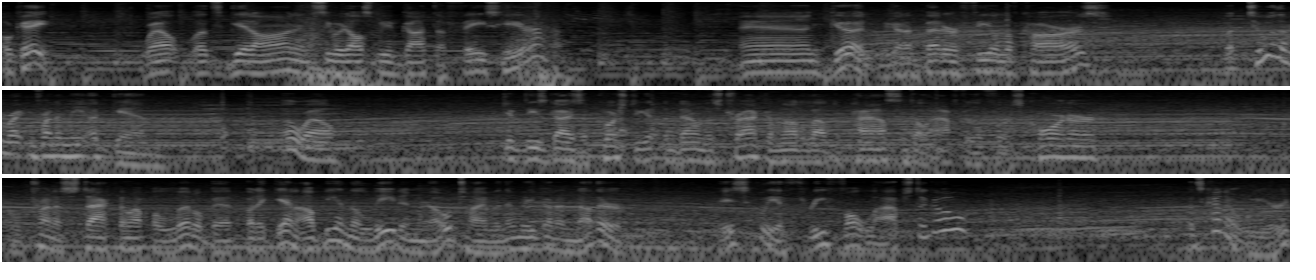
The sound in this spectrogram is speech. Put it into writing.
Okay, well, let's get on and see what else we've got to face here. And good, we got a better field of cars. But two of them right in front of me again. Oh well. Give these guys a push to get them down this track. I'm not allowed to pass until after the first corner. I'm trying to stack them up a little bit. But again, I'll be in the lead in no time. And then we've got another, basically a three full laps to go? That's kind of weird.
